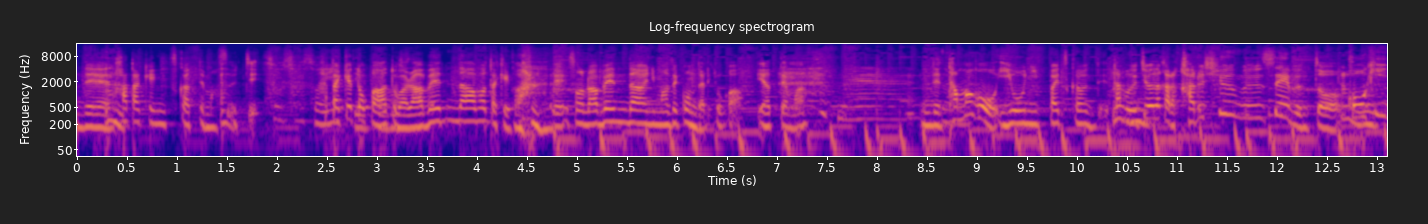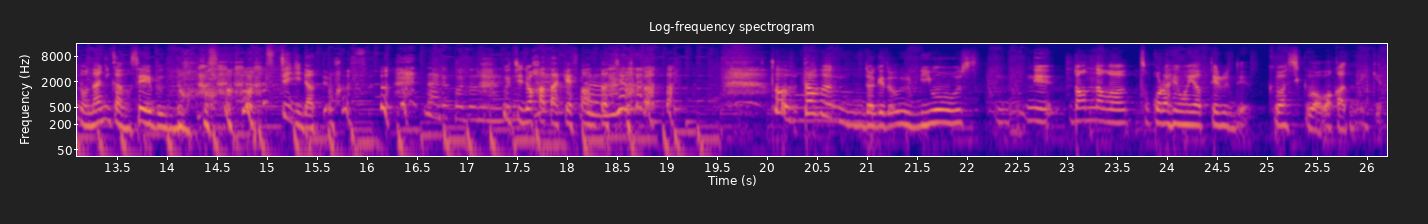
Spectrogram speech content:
んで畑に使ってます、うん、うち、そうそうそう畑とかあとはラベンダー畑があるんでそのラベンダーに混ぜ込んだりとかやってます。ねで卵を異様にいっぱい使うんで多分うちはだからカルシウム成分とコーヒーの何かの成分の 土になってます。なるほどね。うちの畑さんたちは。多分だけど利用ね旦那がそこら辺はやってるんで詳しくは分かんないけど。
